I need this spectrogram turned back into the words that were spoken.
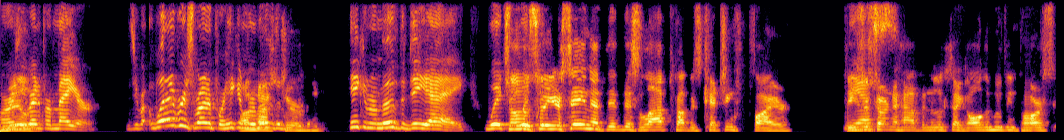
or is he running for mayor is he, whatever he's running for he can I'm remove the sure. But... he can remove the da which So, would so you're saying that th- this laptop is catching fire? Things are starting to happen. It looks like all the moving parts,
